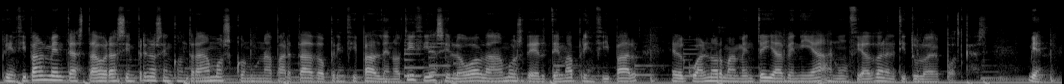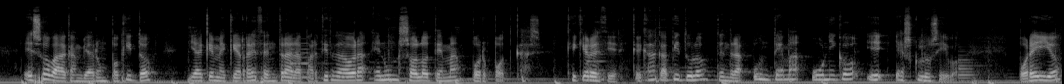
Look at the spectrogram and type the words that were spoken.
Principalmente hasta ahora siempre nos encontrábamos con un apartado principal de noticias y luego hablábamos del tema principal, el cual normalmente ya venía anunciado en el título del podcast. Bien, eso va a cambiar un poquito, ya que me querré centrar a partir de ahora en un solo tema por podcast. ¿Qué quiero decir? Que cada capítulo tendrá un tema único y exclusivo. Por ello,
